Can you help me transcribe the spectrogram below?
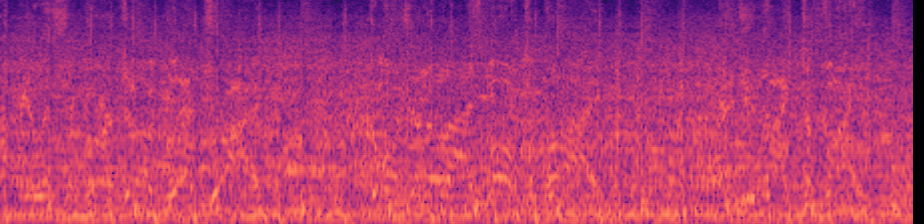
population burned up, bled dry. The marginalized multiply and unite to fight.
